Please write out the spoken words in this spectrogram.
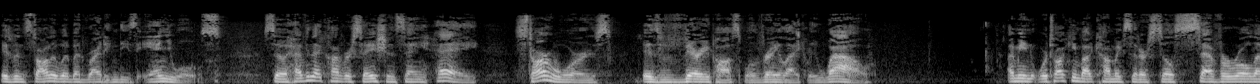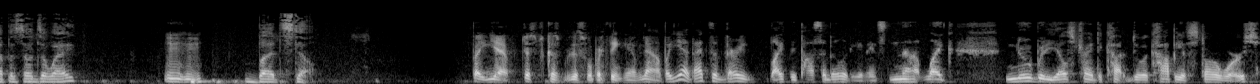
is when Starlin would have been writing these annuals. So having that conversation, saying, "Hey, Star Wars," is very possible, very likely. Wow. I mean, we're talking about comics that are still several episodes away, hmm but still. But yeah, just because this is what we're thinking of now. But yeah, that's a very likely possibility. I mean, it's not like nobody else tried to co- do a copy of Star Wars.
